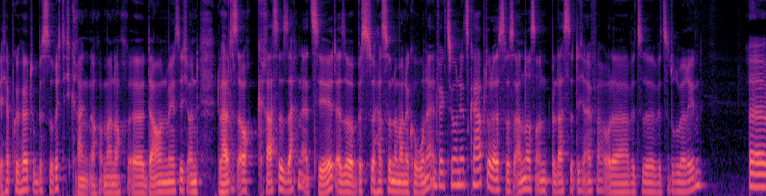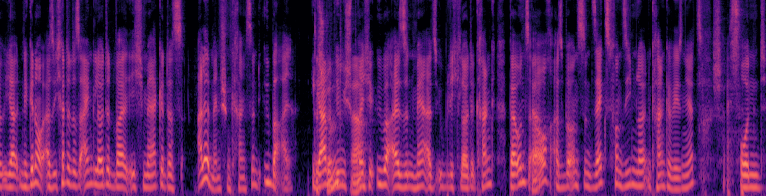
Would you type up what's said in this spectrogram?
Ich habe gehört, du bist so richtig krank noch, immer noch äh, downmäßig und du hattest auch krasse Sachen erzählt. Also bist du, hast du nochmal eine Corona-Infektion jetzt gehabt oder ist was anderes und belastet dich einfach oder willst du, willst du drüber reden? Äh, ja, nee, genau, also ich hatte das eingeläutet, weil ich merke, dass alle Menschen krank sind, überall. Egal mit stimmt, wem ich ja. spreche, überall sind mehr als üblich Leute krank. Bei uns Ja. auch, also bei uns sind sechs von sieben Leuten krank gewesen jetzt. Scheiße. Und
